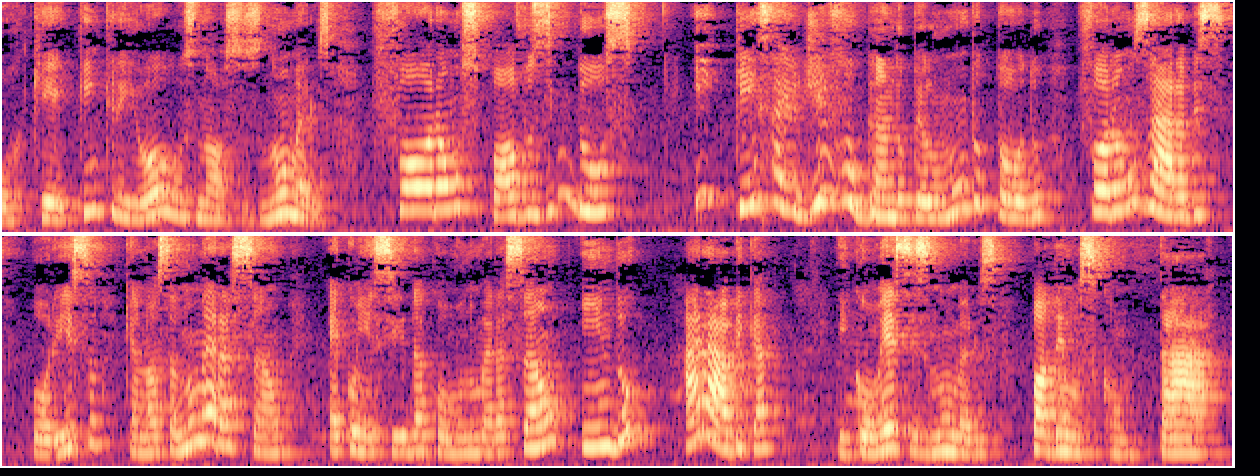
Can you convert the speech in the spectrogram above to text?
porque quem criou os nossos números foram os povos hindus. E quem saiu divulgando pelo mundo todo foram os árabes, Por isso que a nossa numeração é conhecida como numeração indo-arábica. E com esses números podemos contar,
